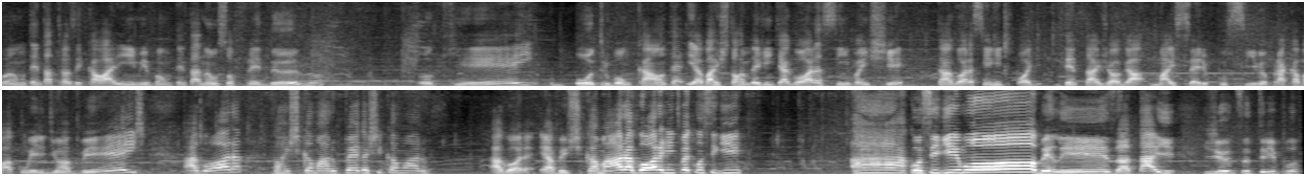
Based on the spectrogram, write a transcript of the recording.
Vamos tentar trazer Kawarimi, vamos tentar não sofrer dano. Ok. Outro bom counter. E a barra Storm da gente agora sim vai encher. Então agora sim a gente pode tentar jogar o mais sério possível para acabar com ele de uma vez. Agora, vai Shikamaru, pega Shikamaru. Agora, é a vez de Shikamaru, agora a gente vai conseguir. Ah, conseguimos! Beleza, tá aí, Jutsu triplo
